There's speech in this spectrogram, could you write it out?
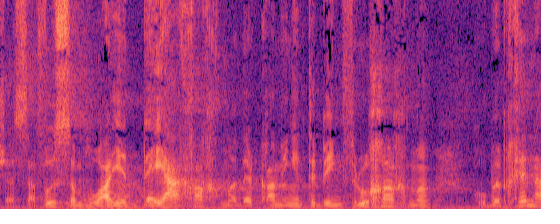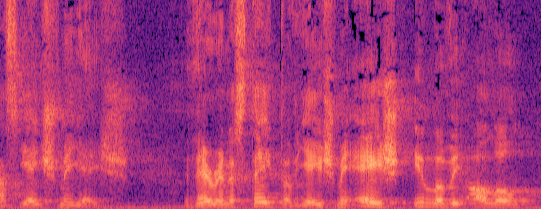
shasavusam hu ayedeya chachma, they're coming into being through chachma, hu bebchinas yesh meyesh. They're in a state of yesh meyesh, ilavi alol,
